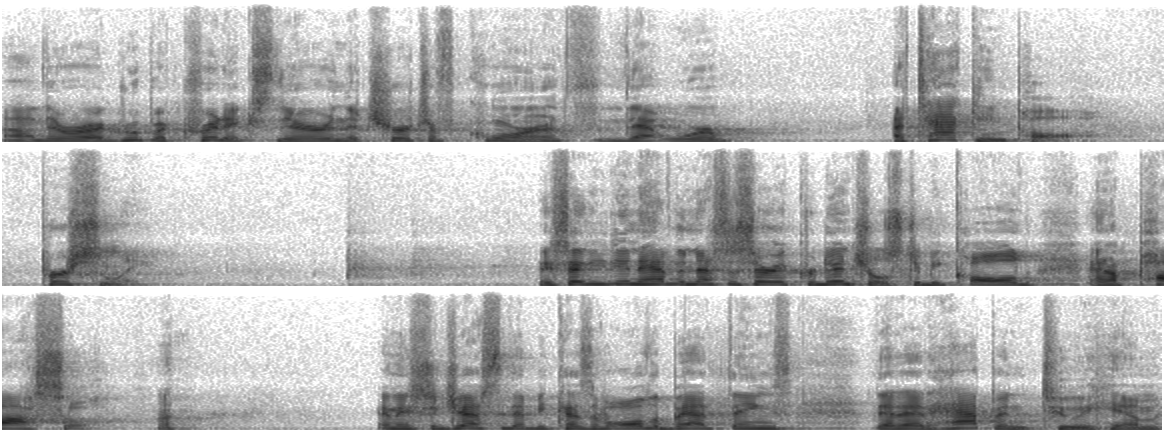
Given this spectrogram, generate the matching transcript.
uh, there were a group of critics there in the church of Corinth that were attacking Paul personally. They said he didn't have the necessary credentials to be called an apostle. And they suggested that because of all the bad things that had happened to him,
